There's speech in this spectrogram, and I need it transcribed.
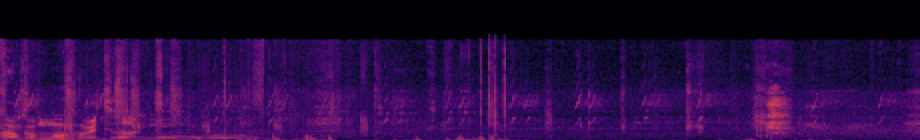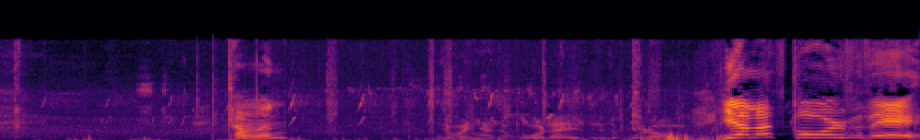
I'll go more, it's like more. water, the water. Yeah, let's go over there.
